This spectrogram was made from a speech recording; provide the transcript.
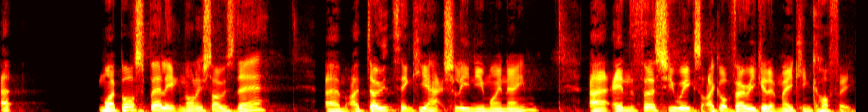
uh, my boss barely acknowledged I was there. Um, I don't think he actually knew my name. Uh, in the first few weeks, I got very good at making coffee.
